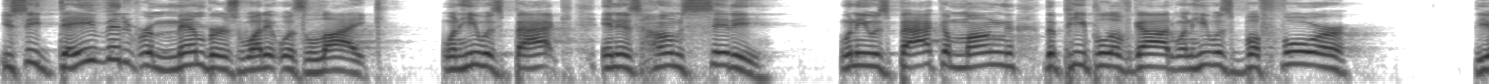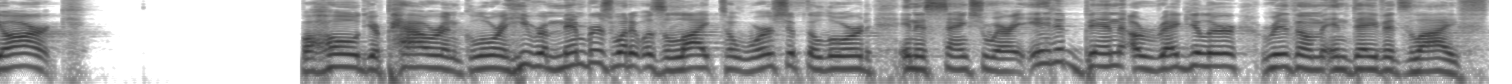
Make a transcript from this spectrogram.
You see, David remembers what it was like when he was back in his home city, when he was back among the people of God, when he was before the ark. Behold your power and glory. He remembers what it was like to worship the Lord in his sanctuary. It had been a regular rhythm in David's life.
